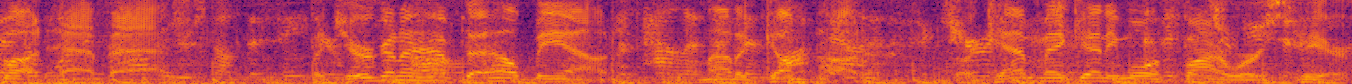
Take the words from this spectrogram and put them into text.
but half-assed. But you're gonna have to help me out. I'm out of gunpowder, so I can't make any more fireworks here.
